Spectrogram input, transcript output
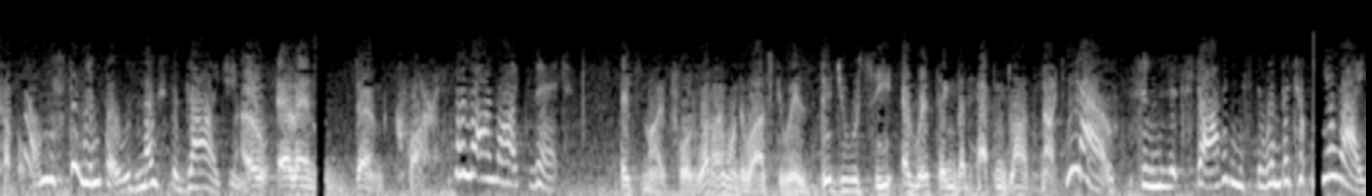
trouble. Oh, Mr. Wimper was most obliging. Oh, Ellen, don't quarrel. Well, I like that. It's my fault. What I want to ask you is, did you see everything that happened last night? No. As soon as it started, Mr. Wimper took me away.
